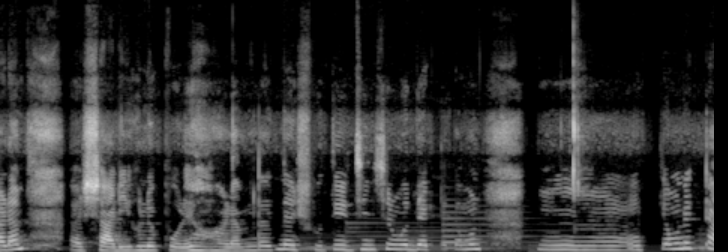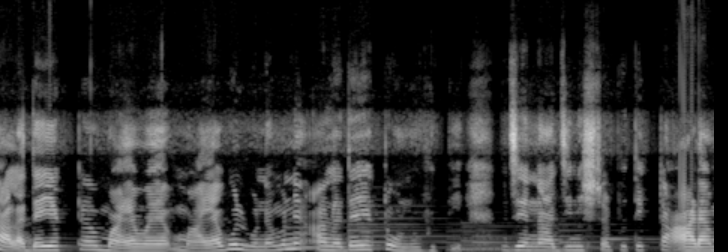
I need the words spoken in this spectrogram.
আরাম, আর শাড়ি হলে পরেও আরাম। দেখ না, সুতির জিনিসের মধ্যে একটা কেমন কেমন একটা আলাদাই একটা মায়া মায়া মায়া বলব না মানে আলাদাই একটা অনুভূতি যে না, জিনিসটার প্রতি একটা আরাম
